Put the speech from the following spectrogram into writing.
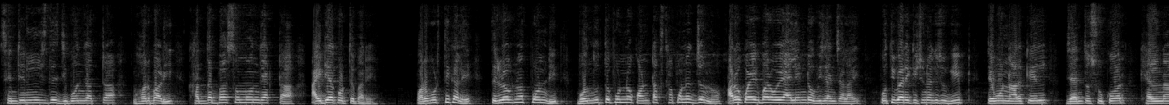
সেন্টিনেলিসদের জীবনযাত্রা, ঘরবাড়ি, খাদ্যাভ্যাস সম্বন্ধে একটা আইডিয়া করতে পারে। পরবর্তীকালে ত্রিলোকনাথ পণ্ডিত বন্ধুত্বপূর্ণ কন্টাক্ট স্থাপনের জন্য আরও কয়েকবার ওই আইল্যান্ডে অভিযান চালায়। প্রতিবারে কিছু না কিছু গিফট যেমন নারকেল, জ্যান্ত শুকর, খেলনা,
